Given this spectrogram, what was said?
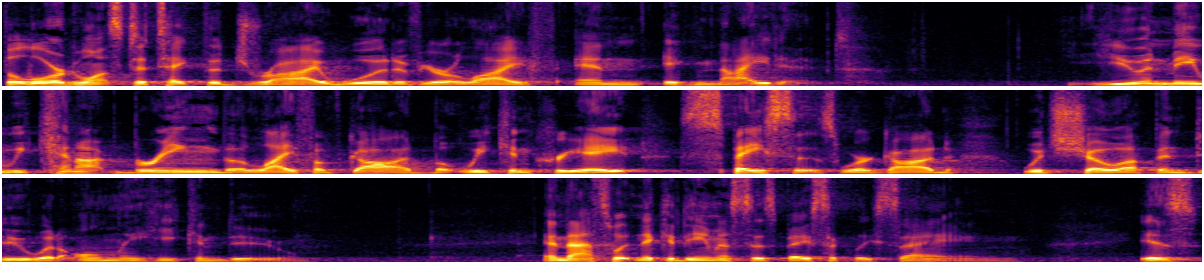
The Lord wants to take the dry wood of your life and ignite it you and me, we cannot bring the life of God, but we can create spaces where God would show up and do what only He can do. And that's what Nicodemus is basically saying is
